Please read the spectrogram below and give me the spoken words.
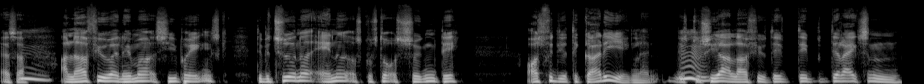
Altså, mm. I love you er nemmere at sige på engelsk. Det betyder noget andet at skulle stå og synge det, også fordi det gør det i England. Hvis mm. du siger I love you, det, det, det er der ikke sådan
